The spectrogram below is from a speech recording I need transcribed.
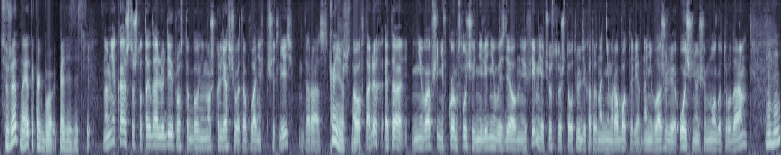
сюжетно это как бы 5 из 10. Но мне кажется, что тогда людей просто было немножко легче в этом плане впечатлить, это раз. Конечно. А во-вторых, это не вообще ни в коем случае не лениво сделанный фильм. Я чувствую, что вот люди, которые над ним работали, они вложили очень-очень много труда угу.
